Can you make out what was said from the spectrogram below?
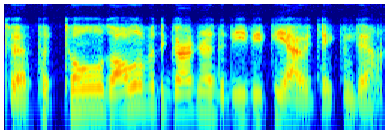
to put tolls all over the Gardiner of the DVP, I would take them down.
